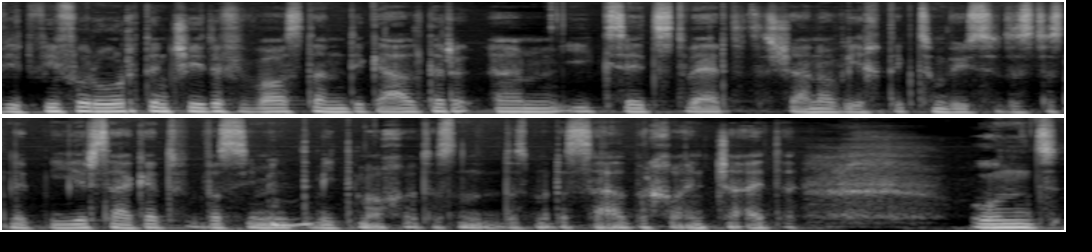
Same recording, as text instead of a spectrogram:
wird wie vor Ort entschieden, für was dann die Gelder ähm, eingesetzt werden. Das ist auch noch wichtig zu wissen, dass das nicht wir sagen, was sie mhm. damit machen müssen, dass, dass man das selber kann entscheiden kann. Und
